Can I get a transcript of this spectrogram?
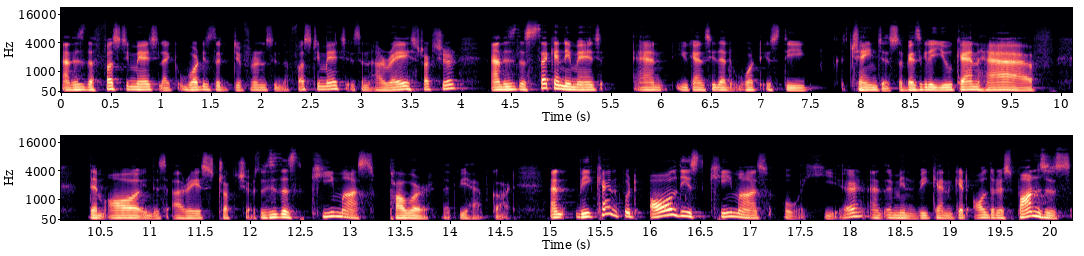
and this is the first image like what is the difference in the first image it's an array structure and this is the second image and you can see that what is the changes so basically you can have them all in this array structure. So this is the schemas power that we have got. And we can put all these schemas over here. And I mean, we can get all the responses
